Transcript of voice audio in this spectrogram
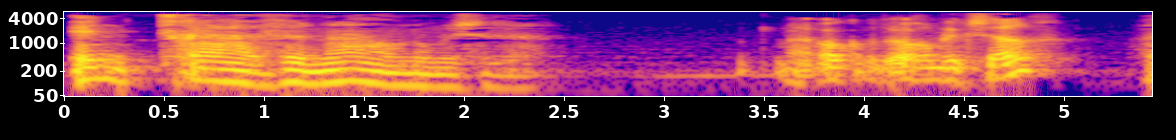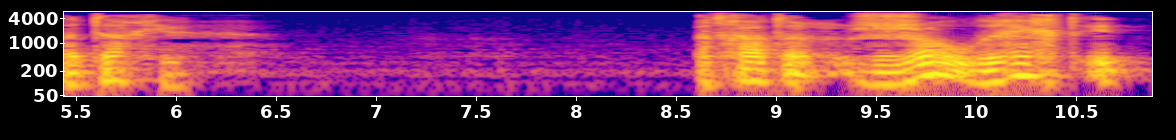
Intravenaal noemen ze dat. Maar ook op het ogenblik zelf? Wat dacht je? Het gaat er zo recht in.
